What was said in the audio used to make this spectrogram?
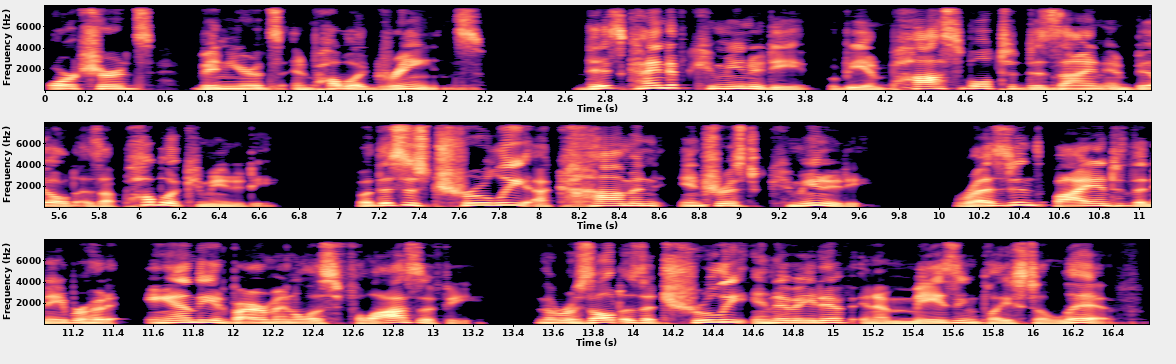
orchards, vineyards, and public greens. This kind of community would be impossible to design and build as a public community, but this is truly a common interest community. Residents buy into the neighborhood and the environmentalist philosophy, and the result is a truly innovative and amazing place to live.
